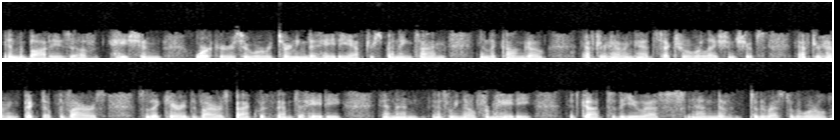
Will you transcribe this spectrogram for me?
in the bodies of Haitian workers who were returning to Haiti after spending time in the Congo, after having had sexual relationships, after having picked up the virus. So they carried the virus back with them to Haiti, and then, as we know from Haiti, it got to the U.S. and to the rest of the world.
